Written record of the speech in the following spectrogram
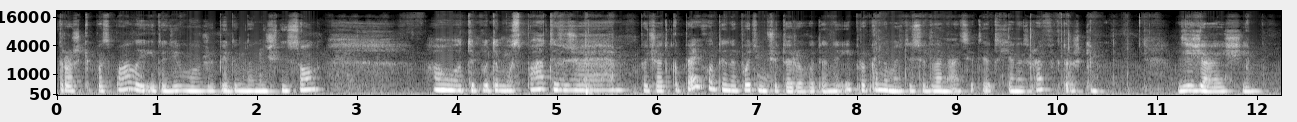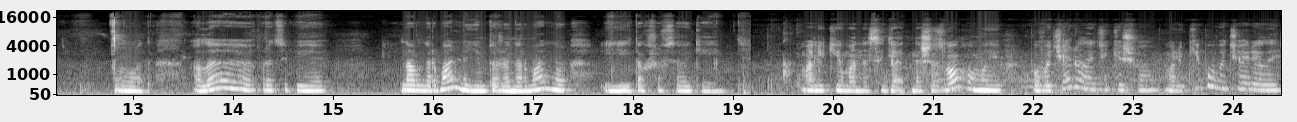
трошки поспали, і тоді ми вже підемо на нічний сон. От, і будемо спати вже спочатку 5 годин, потім 4 години. І прокинемося о 12. От є графік трошки з'їжджаючий. От. Але, в принципі, нам нормально, їм теж нормально, і так що все окей. Малюки у мене сидять на шезлонгу. Ми повечеряли тільки що. Малюки повечеряли.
